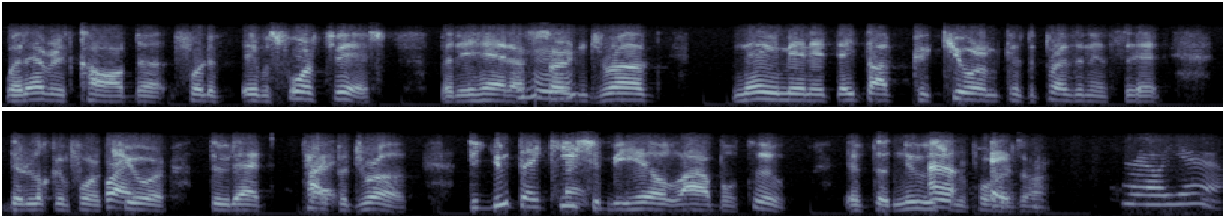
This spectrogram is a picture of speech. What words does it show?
whatever it's called, uh, for the it was for fish, but it had a Mhm. certain drug name in it they thought could cure them because the president said they're looking for a Right. cure through that type Right. of drug. do you think he Right. should be held liable too, if the news Uh, reporters are? Hell yeah.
